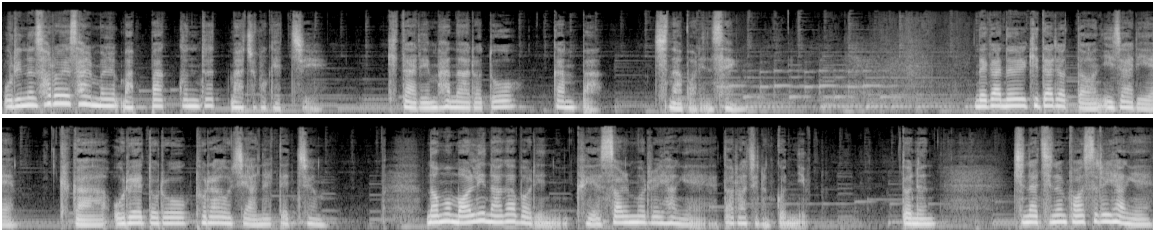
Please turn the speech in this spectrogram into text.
우리는 서로의 삶을 맞바꾼 듯 마주보겠지. 기다림 하나로도 깜빡 지나버린 생. 내가 늘 기다렸던 이 자리에 그가 오래도록 돌아오지 않을 때쯤 너무 멀리 나가버린 그의 썰물을 향해 떨어지는 꽃잎 또는 지나치는 버스를 향해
